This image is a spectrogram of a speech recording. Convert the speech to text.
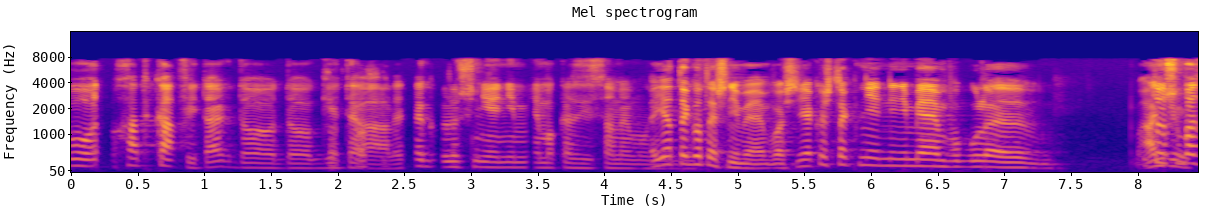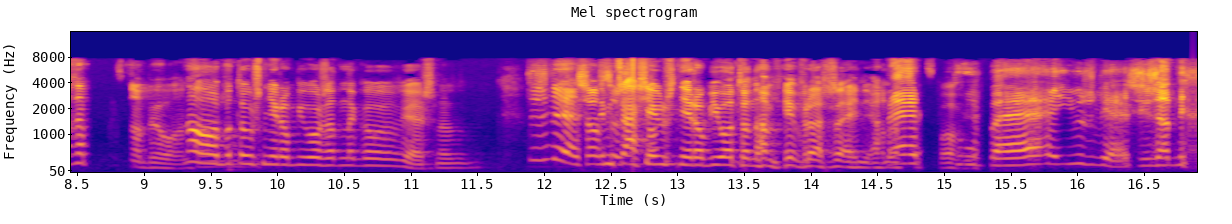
Było Hot Coffee, tak? Do, do GTA, ale tego już nie, nie miałem okazji samemu. A ja tego też nie miałem właśnie. Jakoś tak nie, nie, nie miałem w ogóle... Ani... To już chyba za późno było. No, bo to już nie robiło żadnego, wiesz, no... wiesz, w tym czasie już nie robiło to na mnie wrażenia. No, tak B, już wiesz, i żadnych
